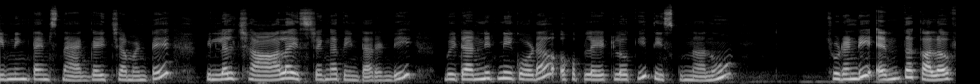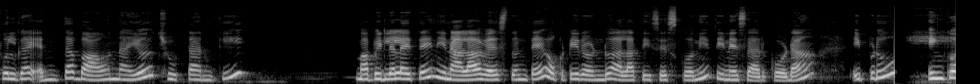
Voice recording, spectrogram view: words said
ఈవినింగ్ టైం స్నాక్గా ఇచ్చామంటే పిల్లలు చాలా ఇష్టంగా తింటారండి. వీటన్నిటినీ కూడా ఒక ప్లేట్లోకి తీసుకున్నాను. చూడండి ఎంత కలర్ఫుల్గా ఎంత బాగున్నాయో చూడటానికి. మా పిల్లలైతే నేను అలా వేస్తుంటే ఒకటి రెండు అలా తీసేసుకొని తినేశారు కూడా. ఇప్పుడు ఇంకో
